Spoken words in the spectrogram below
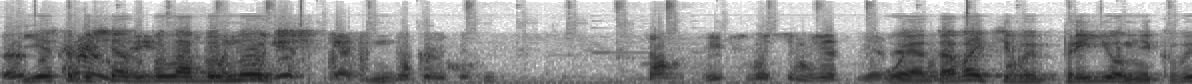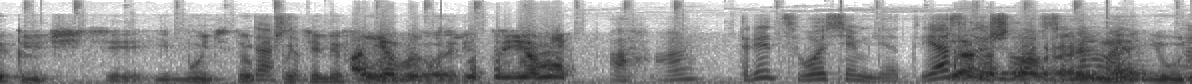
э, если бы сейчас была бы 38 ночь, Да, 38 лет. я ой, а давайте вы приемник выключите и будете только Да, по чтоб- А телефону я говорить. выключил приемник. Ага, 38 лет. Я Да, слышала, ну, все Правильно, нормально. и утюг,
